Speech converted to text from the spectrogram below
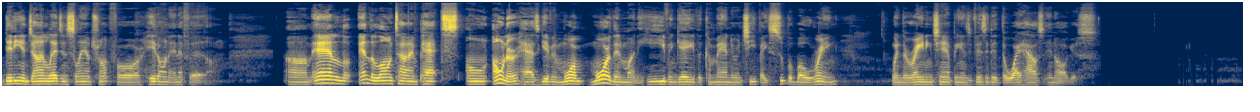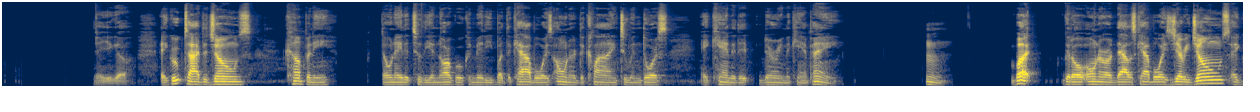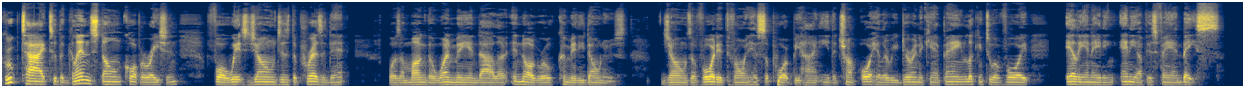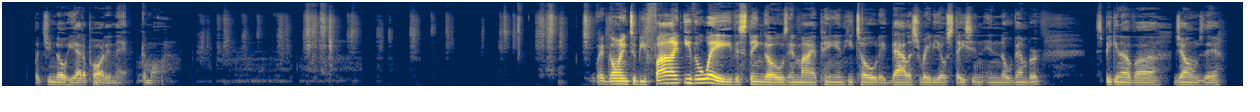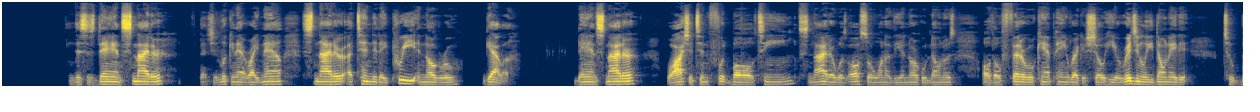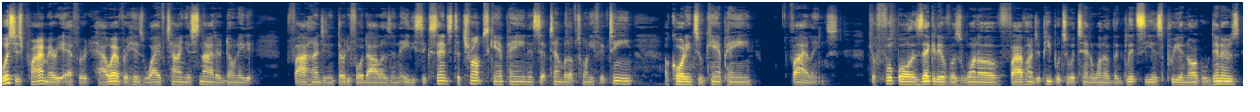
Diddy and John Legend slammed Trump for hit on NFL. Um, and and the longtime Pats own, owner has given more more than money. He even gave the commander in chief a Super Bowl ring when the reigning champions visited the White House in August. There you go. A group tied to Jones' company donated to the inaugural committee, but the Cowboys owner declined to endorse a candidate during the campaign. Hmm. But good old owner of Dallas Cowboys, Jerry Jones, a group tied to the Glenstone Corporation, for which Jones is the president, was among the $1 million inaugural committee donors. Jones avoided throwing his support behind either Trump or Hillary during the campaign, looking to avoid alienating any of his fan base. But you know he had a part in that. Come on. We're going to be fine either way this thing goes, in my opinion, he told a Dallas radio station in November. Speaking of uh, Jones, there. This is Dan Snyder that you're looking at right now. Snyder attended a pre inaugural gala. Dan Snyder, Washington football team. Snyder was also one of the inaugural donors, although federal campaign records show he originally donated to Bush's primary effort. However, his wife Tanya Snyder donated $534.86 to Trump's campaign in September of 2015, according to campaign filings. The football executive was one of 500 people to attend one of the glitziest pre inaugural dinners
